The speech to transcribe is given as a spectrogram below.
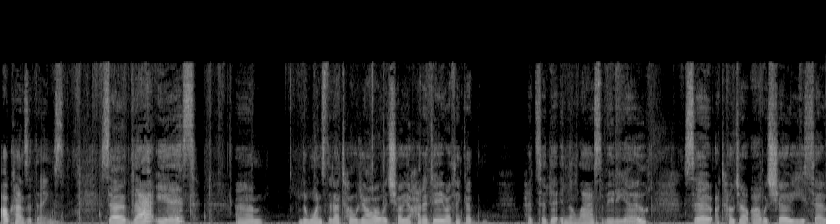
all kinds of things. So that is um, the ones that I told y'all I would show you how to do. I think I had said that in the last video. So I told y'all I would show you. So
